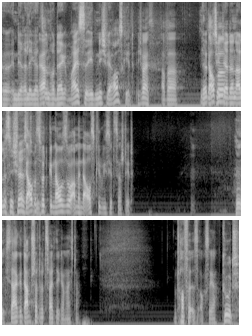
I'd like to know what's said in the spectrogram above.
äh, in der Relegation. Ja. Von der weißt du eben nicht, wer rausgeht. Ich weiß, aber Ja, das glaube- steht ja dann alles nicht fest. ich glaube, es wird genauso am Ende ausgehen, wie es jetzt da steht. Hm. Ich sage, Darmstadt wird Zweitligameister. Und hoffe es auch sehr. gut.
